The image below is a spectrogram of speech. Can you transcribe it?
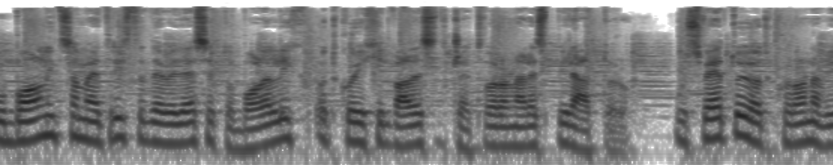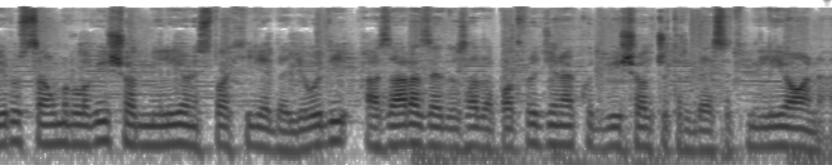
U bolnicama je 390 obolelih, od kojih je 24 na respiratoru. U svetu je od koronavirusa umrlo više od milion 100 hiljada ljudi, a zaraza je do sada potvrđena kod više od 40 miliona.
